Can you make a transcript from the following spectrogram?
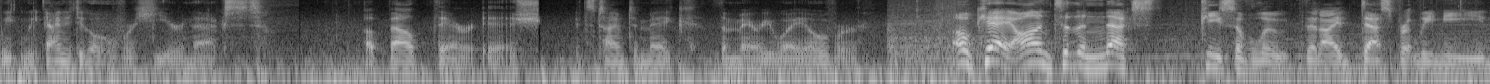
we, we, I need to go over here next. About there-ish. It's time to make the merry way over. Okay, on to the next piece of loot that I desperately need.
